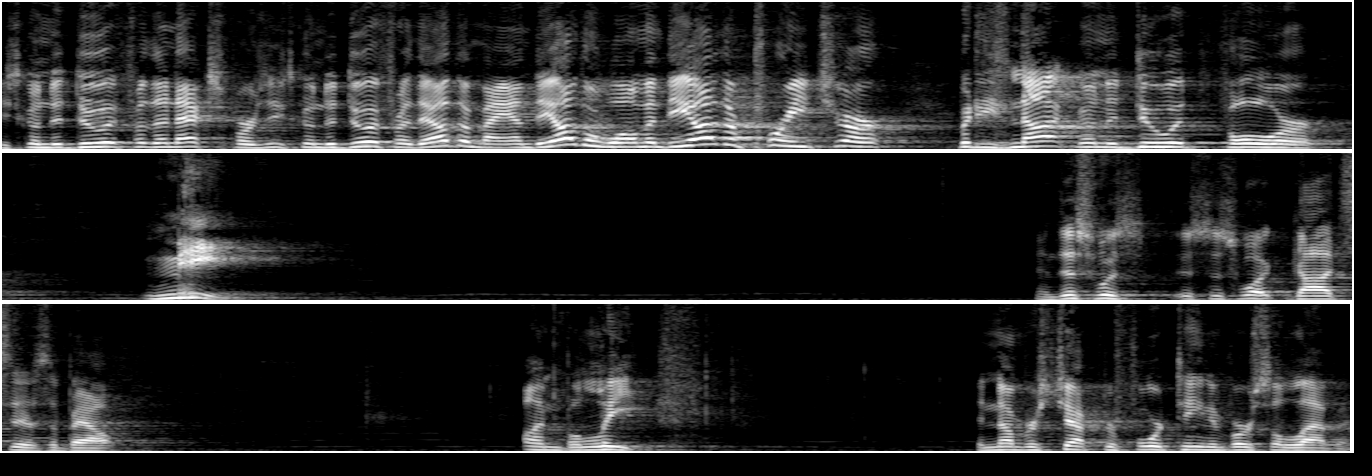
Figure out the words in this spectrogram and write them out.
He's going to do it for the next person. He's going to do it for the other man, the other woman, the other preacher, but he's not going to do it for me. And this, was, this is what God says about unbelief. In Numbers chapter 14 and verse 11.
